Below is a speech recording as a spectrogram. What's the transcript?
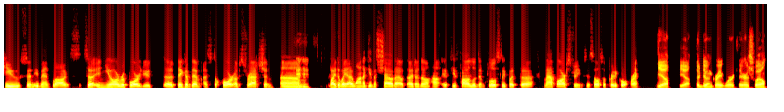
queues and event logs. So in your report, you uh, think of them as the core abstraction. Um, mm-hmm. By the way, I want to give a shout out. I don't know how if you follow them closely, but uh, MapR streams is also pretty cool, right? Yeah, yeah, they're doing great work there as well.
